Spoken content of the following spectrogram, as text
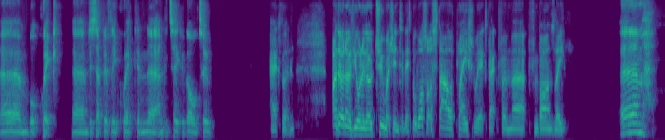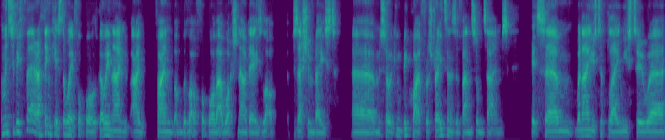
um, but quick, um, deceptively quick, and uh, and can take a goal too. Excellent. I don't know if you want to go too much into this, but what sort of style of play should we expect from uh, from Barnsley? Um, I mean, to be fair, I think it's the way football is going. I I find with a lot of football that I watch nowadays, a lot of possession based. Um, so it can be quite frustrating as a fan sometimes. It's um, when I used to play, we used to uh,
